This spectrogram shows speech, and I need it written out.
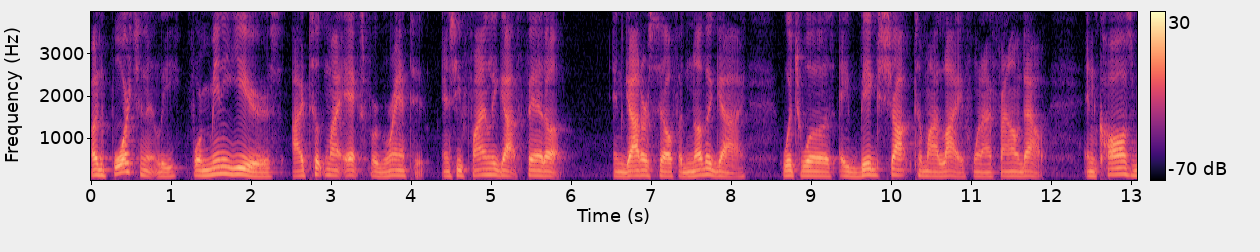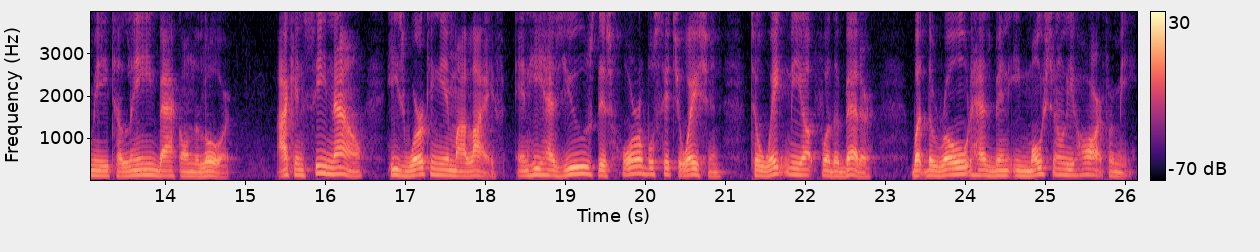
Unfortunately, for many years, I took my ex for granted, and she finally got fed up and got herself another guy, which was a big shock to my life when I found out and caused me to lean back on the Lord. I can see now He's working in my life, and He has used this horrible situation to wake me up for the better. But the road has been emotionally hard for me.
